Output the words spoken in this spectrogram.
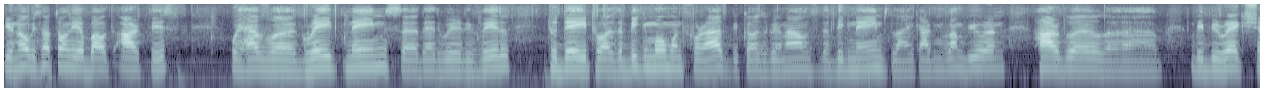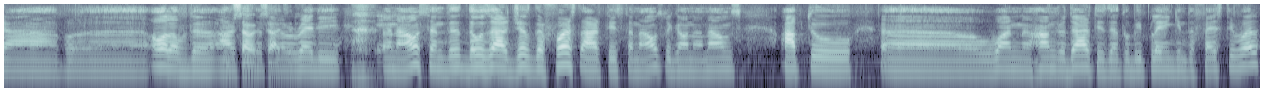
you know it's not only about artists. We have uh, great names uh, that we reveal. Today it was a big moment for us because we announced the big names like Armin van Buuren, Hardwell, uh, Bebe Rexha, uh, all of the artists so that are already announced. And th those are just the first artists announced. We're going to announce up to uh, 100 artists that will be playing in the festival.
